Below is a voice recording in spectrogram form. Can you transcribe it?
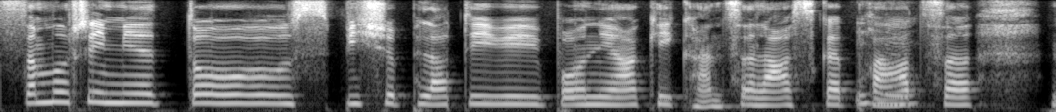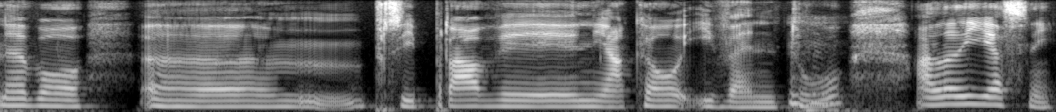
Samozřejmě to spíše platí po nějaké kancelářské mhm. práce mm-hmm. nebo e, přípravy nějakého eventu, mm-hmm. ale jasný,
